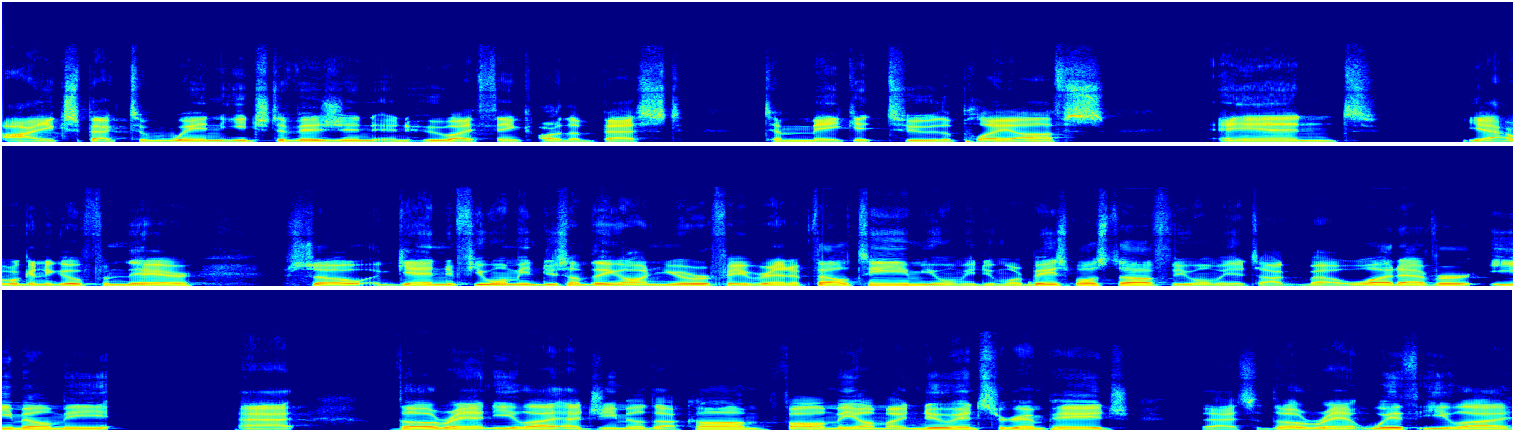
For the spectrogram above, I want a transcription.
i expect to win each division and who i think are the best to make it to the playoffs and yeah, we're going to go from there. So, again, if you want me to do something on your favorite NFL team, you want me to do more baseball stuff, you want me to talk about whatever, email me at the rant eli at gmail.com. Follow me on my new Instagram page. That's the rant with Eli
